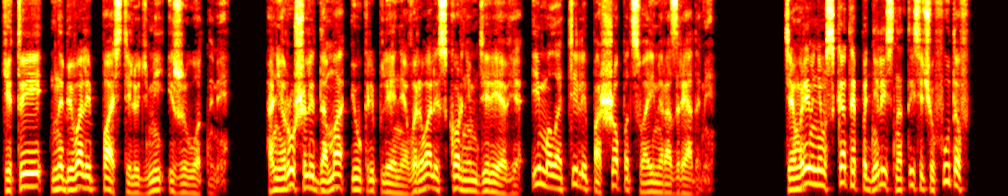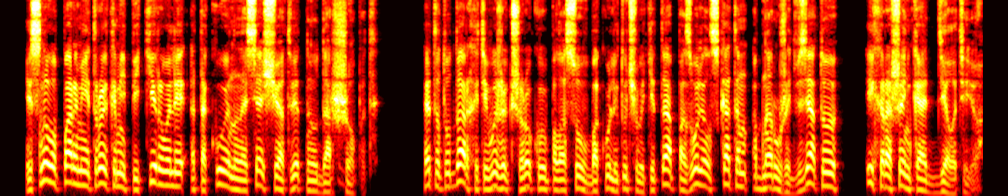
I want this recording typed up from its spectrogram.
Киты набивали пасти людьми и животными. Они рушили дома и укрепления, вырывали с корнем деревья и молотили по шепот своими разрядами. Тем временем скаты поднялись на тысячу футов и снова парами и тройками пикировали, атакуя наносящую ответный удар шепот. Этот удар, хоть и выжег широкую полосу в боку летучего кита, позволил скатам обнаружить взятую и хорошенько отделать ее.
